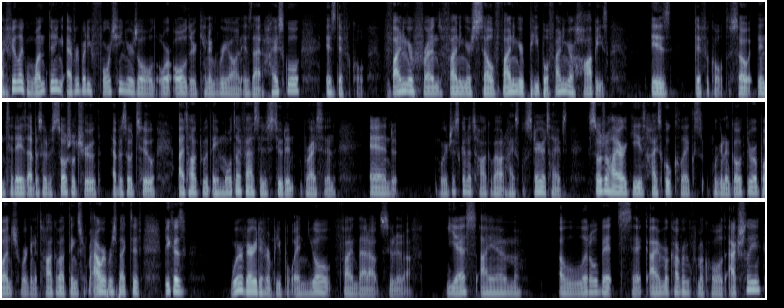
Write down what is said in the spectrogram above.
I feel like one thing everybody 14 years old or older can agree on is that high school is difficult. Finding your friends, finding yourself, finding your people, finding your hobbies is difficult. So, in today's episode of Social Truth, episode 2, I talked with a multifaceted student, Bryson, and we're just going to talk about high school stereotypes, social hierarchies, high school cliques. We're going to go through a bunch. We're going to talk about things from our perspective because we're very different people, and you'll find that out soon enough. Yes, I am a little bit sick. I'm recovering from a cold. Actually,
